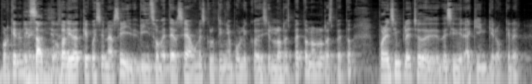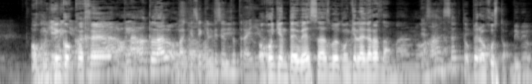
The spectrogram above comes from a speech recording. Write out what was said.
¿Por qué tendría sexualidad que cuestionarse y, y someterse a un escrutinio público y decir lo respeto, no lo respeto, por el simple hecho de decidir a quién quiero querer? O con ¿Con quién quién me quiero- coger. Claro, claro. Para o que sea, sé quién güey, me siento sí. atraído. O con quién te besas, güey, con quién le agarras la mano. Ajá, Exactamente. exacto. Pero justo, vivimos.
